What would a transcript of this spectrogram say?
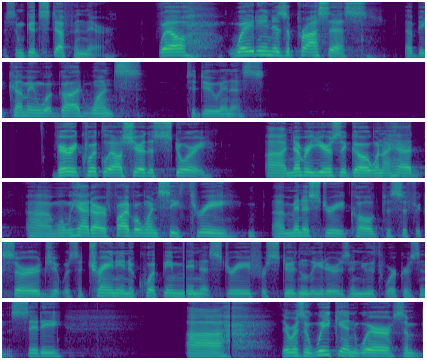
There's some good stuff in there. Well, waiting is a process of becoming what God wants to do in us. Very quickly, I'll share this story. Uh, a number of years ago, when I had uh, when we had our 501c3 uh, ministry called Pacific Surge, it was a training, equipping ministry for student leaders and youth workers in the city. There was a weekend where some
